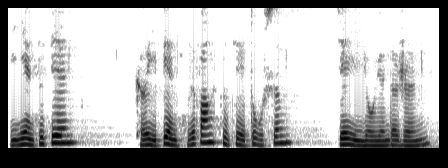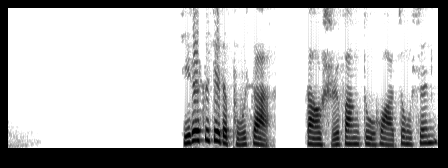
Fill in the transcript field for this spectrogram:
一念之间，可以遍十方世界度生，接引有缘的人。极乐世界的菩萨到十方度化众生，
